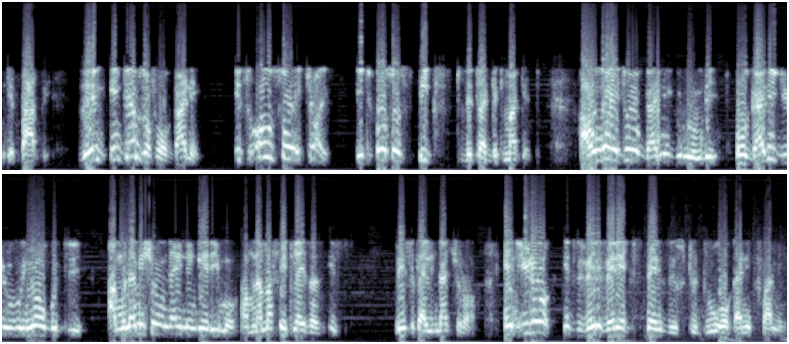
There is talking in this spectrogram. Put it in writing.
ndepapi. Then in terms of organic it's also a choice. It also speaks to the target market. Haungaiti organic rumbi. Organic you know kuti hamuna mishonga inenge irimo hamuna mafertilizers is basically natural. And you know it's very very expensive to do organic farming.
